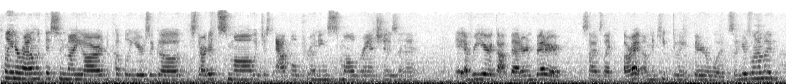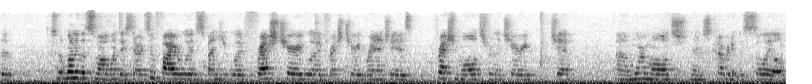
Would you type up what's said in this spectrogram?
playing around with this in my yard a couple years ago. Started small with just apple pruning, small branches, and it, every year it got better and better. So I was like, all right, I'm gonna keep doing bigger wood. So here's one of my the, one of the small ones I started. Some firewood, spongy wood, fresh cherry wood, fresh cherry branches, fresh mulch from the cherry chip, um, more mulch, and then just covered it with soil,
